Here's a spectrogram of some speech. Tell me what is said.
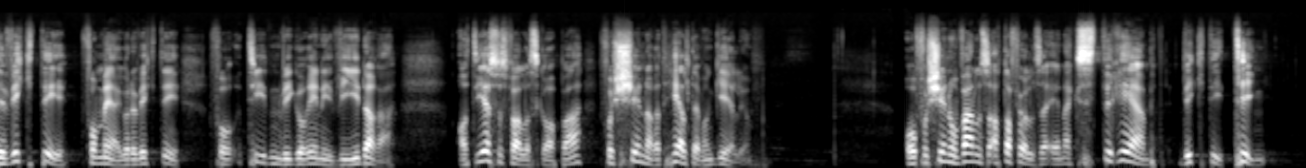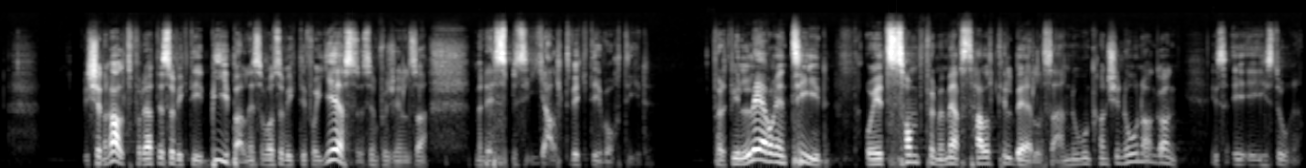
Det er viktig for meg, og det er viktig for tiden vi går inn i videre, at Jesusfellesskapet forkynner et helt evangelium. Å forkynne omvendelse og etterfølgelse er en ekstremt viktig ting generelt fordi det er så viktig i Bibelen, som var så viktig for Jesus sin forkynnelse, men det er spesielt viktig i vår tid. For at vi lever i en tid og i et samfunn med mer selvtilbedelse enn noen kanskje noen annen gang i, i, i historien.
